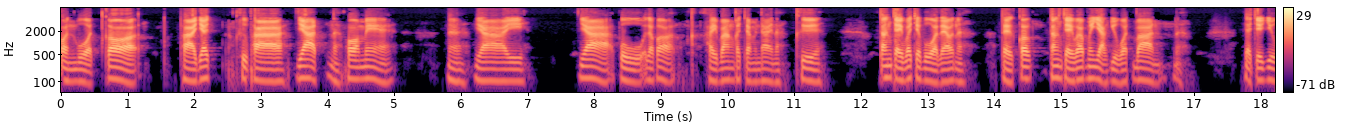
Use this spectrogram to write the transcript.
ก่อนบวชก็พาญาติคือพาญาตินะพ่อแม่นะยายย่าปู่แล้วก็ใครบ้างก็จำไม่ได้นะคือตั้งใจว่าจะบวชแล้วนะแต่ก็ตั้งใจว่าไม่อยากอยู่วัดบ้านนะอยากจะอยู่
